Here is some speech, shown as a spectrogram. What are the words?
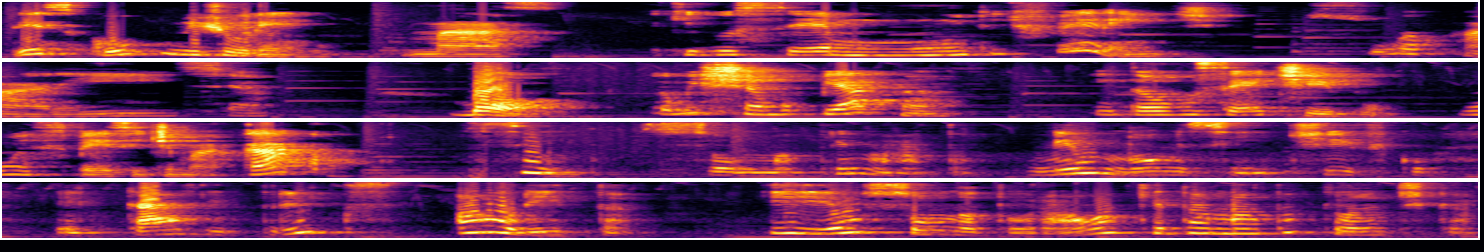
Desculpe-me, Jurema, mas é que você é muito diferente. Sua aparência. Bom, eu me chamo Piatã. Então você é tipo uma espécie de macaco? Sim, sou uma primata. Meu nome científico é Calitrix aurita e eu sou natural aqui da Mata Atlântica.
